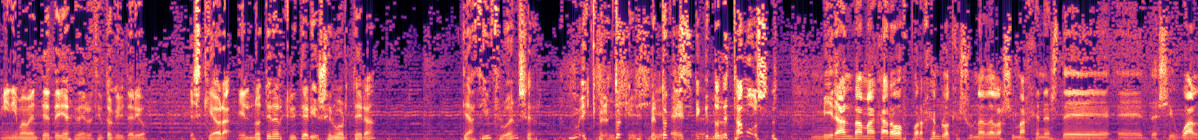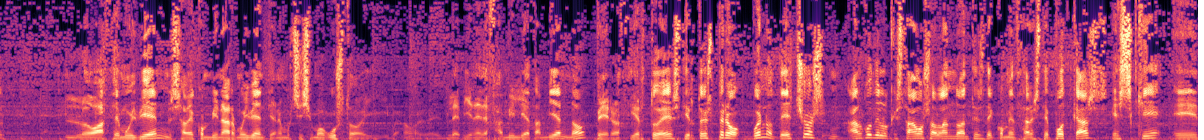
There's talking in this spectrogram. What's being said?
mínimamente tenías que tener cierto criterio. Es que ahora el no tener criterio y ser hortera te hace influencer. Pero esto esto es- es- ¿Dónde estamos? Miranda Makarov, por ejemplo, que es una de las imágenes de eh, Desigual, lo hace muy bien, sabe combinar muy bien, tiene muchísimo gusto y bueno, le viene de familia también, ¿no? Pero cierto es, cierto es, pero bueno, de hecho es algo de lo que estábamos hablando antes de comenzar este podcast, es que eh,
